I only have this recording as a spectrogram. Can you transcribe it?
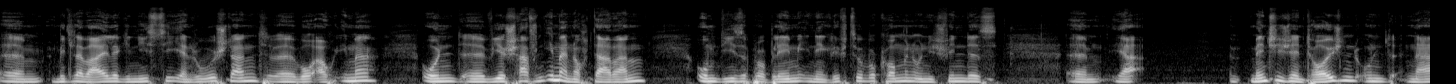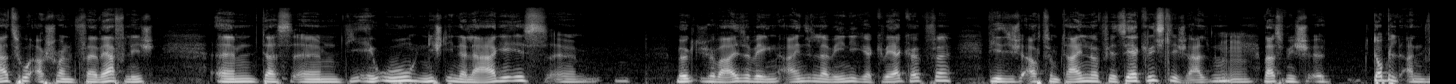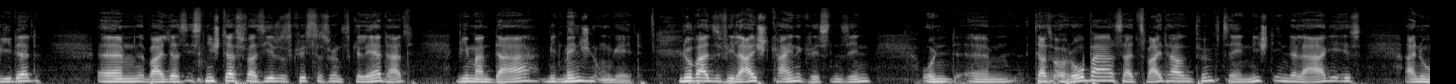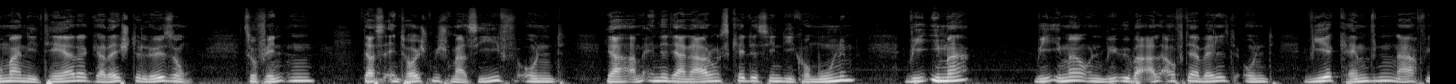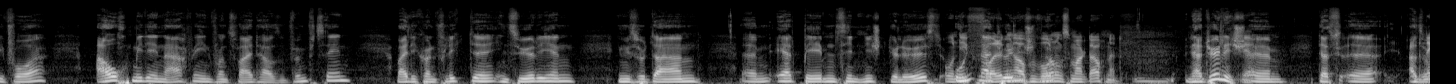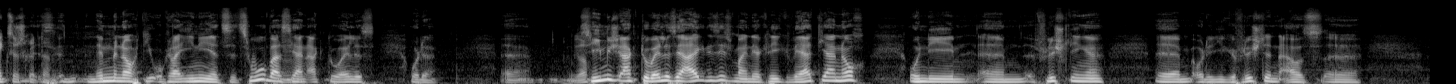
Ähm, mittlerweile genießt sie ihren Ruhestand, äh, wo auch immer. Und äh, wir schaffen immer noch daran, um diese Probleme in den Griff zu bekommen. Und ich finde es ähm, ja menschlich enttäuschend und nahezu auch schon verwerflich, ähm, dass ähm, die EU nicht in der Lage ist, ähm, möglicherweise wegen einzelner weniger Querköpfe, die sich auch zum Teil noch für sehr christlich halten, Mhm. was mich äh, doppelt anwidert, ähm, weil das ist nicht das, was Jesus Christus uns gelehrt hat. wie man da mit Menschen umgeht. Nur weil sie vielleicht keine Christen sind. Und ähm, dass Europa seit 2015 nicht in der Lage ist, eine humanitäre, gerechte Lösung zu finden, das enttäuscht mich massiv. Und ja, am Ende der Nahrungskette sind die Kommunen, wie immer, wie immer und wie überall auf der Welt. Und wir kämpfen nach wie vor auch mit den Nachwehen von 2015, weil die Konflikte in Syrien, im Sudan, ähm, Erdbeben sind nicht gelöst. Und, und die Folgen auf dem Wohnungsmarkt auch nicht. Natürlich. Ja. Ähm, das, äh, also, Nächste Schritt dann. Nehmen wir noch die Ukraine jetzt dazu, was mhm. ja ein aktuelles oder äh, ja. ziemlich aktuelles Ereignis ist. Ich meine, der Krieg währt ja noch und die ähm, Flüchtlinge ähm, oder die Geflüchteten aus, äh,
